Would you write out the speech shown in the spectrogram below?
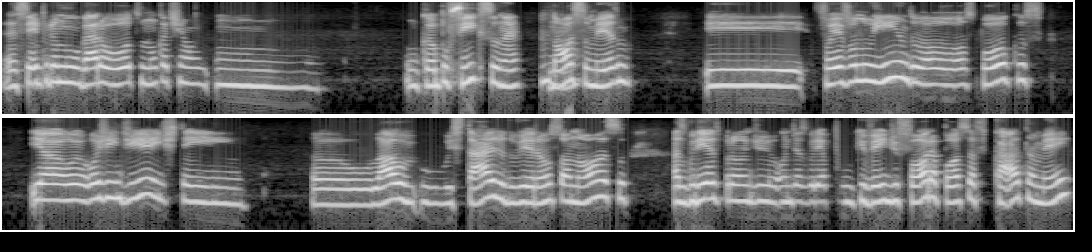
é, sempre num lugar ou outro, nunca tinha um, um, um campo fixo, né? Uhum. Nosso mesmo. E foi evoluindo aos poucos. E hoje em dia a gente tem Uh, lá o, o, estádio do verão só nosso, as gurias para onde, onde as gurias que vêm de fora possa ficar também.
